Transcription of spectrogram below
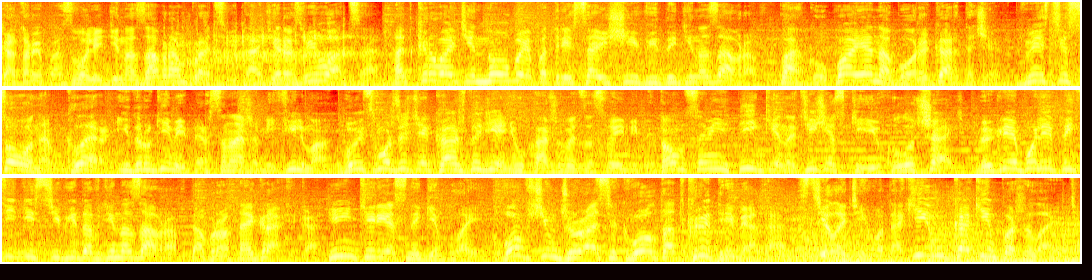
который позволит динозаврам процветать и развиваться. Открывайте новые потрясающие виды динозавров, покупая наборы карточек. Вместе с Оуэном, Клэр и другими персонажами фильма вы сможете каждый день ухаживать за своими питомцами и генетически их улучшать. В игре более 50 видов динозавров, добротная графика и интересный геймплей. В общем, Jurassic World открыт, ребята. Сделайте его таким, каким пожелаете.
